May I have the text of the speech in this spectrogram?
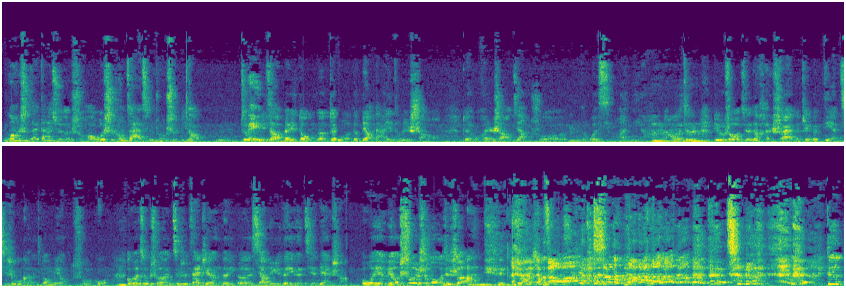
不光是在大学的时候，我始终在爱情中是比较，嗯，就比较被动的，对我的表达也特别少。对我很少讲说，嗯，我喜欢你啊，嗯然后就是比如说我觉得很帅的这个点，其实我可能都没有说过，包括就说就是在这样的一个相遇的一个节点上，我也没有说什么，我就说啊，你你来上早啊，是 了吗？对，就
